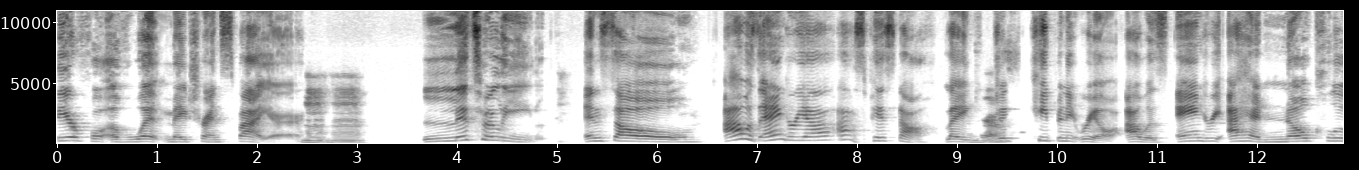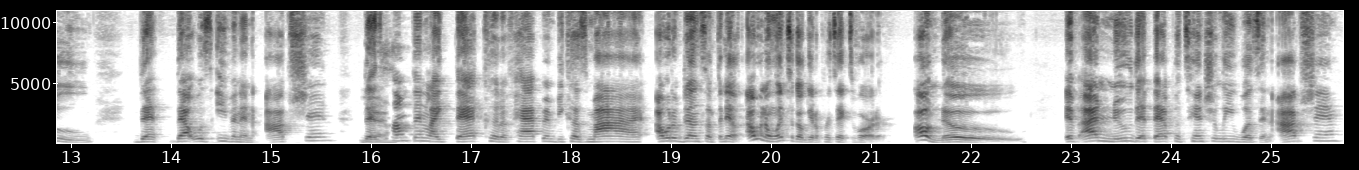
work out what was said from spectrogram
fearful of what may transpire. Mm-hmm literally. And so I was angry, y'all. I was pissed off. Like yeah. just keeping it real. I was angry. I had no clue that that was even an option that yeah. something like that could have happened because my I would have done something else. I wouldn't have went to go get a protective order. Oh no. If I knew that that potentially was an option,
